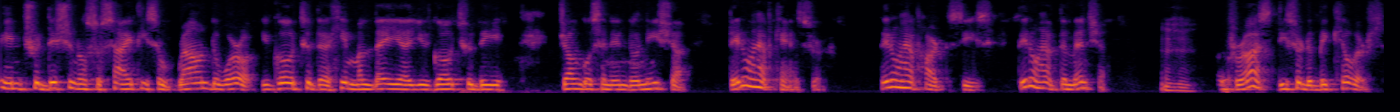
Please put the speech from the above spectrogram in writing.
in traditional societies around the world. You go to the Himalaya, you go to the jungles in Indonesia. They don't have cancer. They don't have heart disease. They don't have dementia. Mm-hmm. But for us, these are the big killers.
